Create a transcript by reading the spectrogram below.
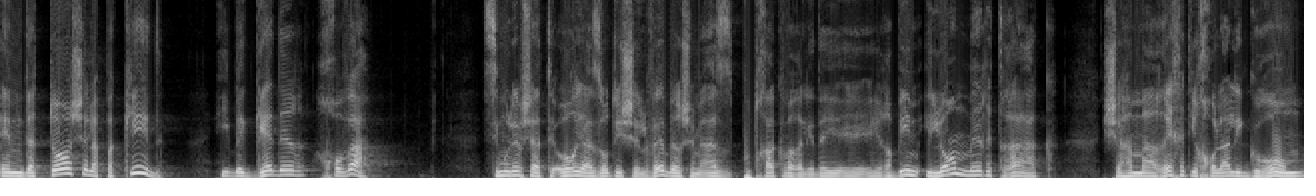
עמדתו של הפקיד היא בגדר חובה. שימו לב שהתיאוריה הזאת של ובר, שמאז פותחה כבר על ידי אה, אה, רבים, היא לא אומרת רק שהמערכת יכולה לגרום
